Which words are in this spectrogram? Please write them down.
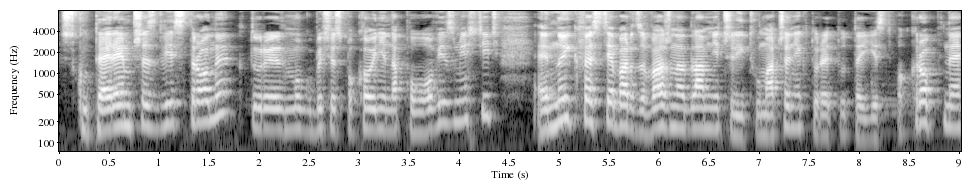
skuterem przez dwie strony, który mógłby się spokojnie na połowie zmieścić. E, no i kwestia bardzo ważna dla mnie, czyli tłumaczenie, które tutaj jest okropne,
